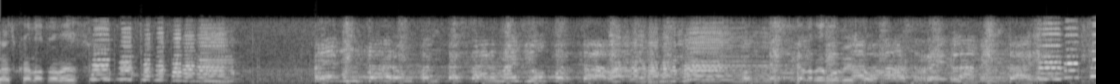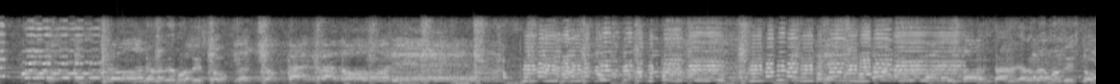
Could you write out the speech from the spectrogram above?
La escala otra vez. preguntaron cuántas armas yo portaba. Ya lo habíamos visto. Ya lo habíamos visto. 18 cargadores. Ahí está, ya lo habíamos visto.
